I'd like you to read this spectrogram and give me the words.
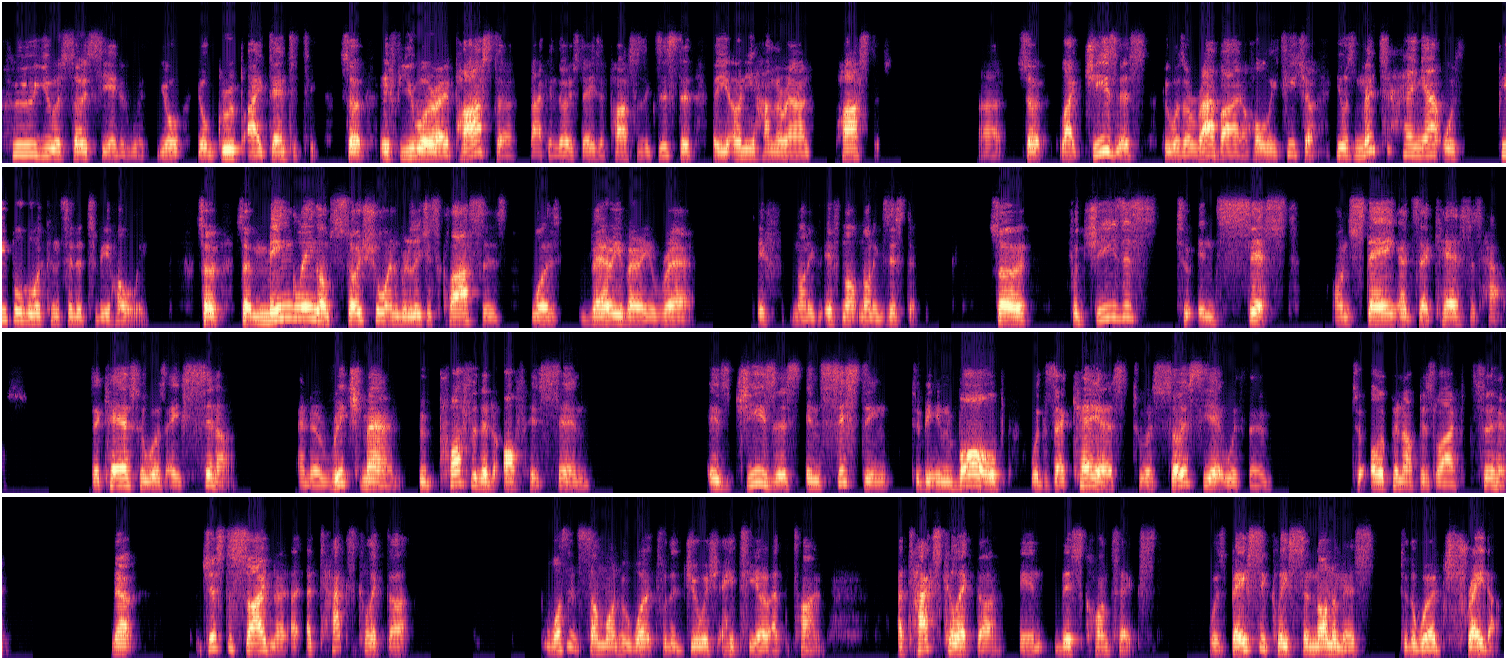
who you associated with, your, your group identity. So if you were a pastor back in those days, if pastors existed, then you only hung around pastors. Uh, so, like Jesus, who was a rabbi, a holy teacher, he was meant to hang out with people who were considered to be holy. So, so mingling of social and religious classes was very, very rare, if not, if not non-existent. So, for Jesus to insist on staying at Zacchaeus' house, Zacchaeus, who was a sinner and a rich man who profited off his sin, is Jesus insisting to be involved with Zacchaeus, to associate with him, to open up his life to him. Now, just a side note, a, a tax collector wasn't someone who worked for the Jewish ATO at the time. A tax collector in this context was basically synonymous to the word traitor.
